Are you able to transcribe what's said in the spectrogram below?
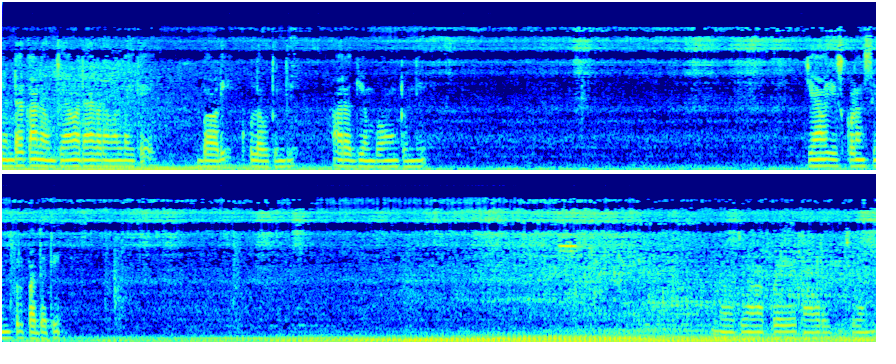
ఎండాకాలం జామ తాగడం వల్ల అయితే బాడీ కూల్ అవుతుంది. ఆరోగ్యం బాగుంటుంది. జామ చేసుకోవడం సింపుల్ పద్ధతి. ఇలా జావ అప్పుడే తయారైంది చూడండి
